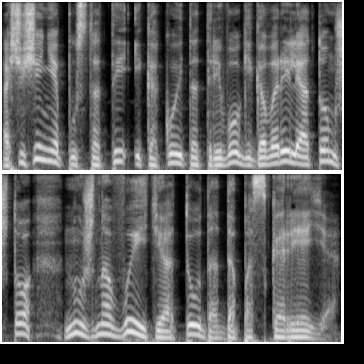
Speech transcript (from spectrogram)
ощущение пустоты и какой-то тревоги говорили о том, что нужно выйти оттуда да поскорее.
